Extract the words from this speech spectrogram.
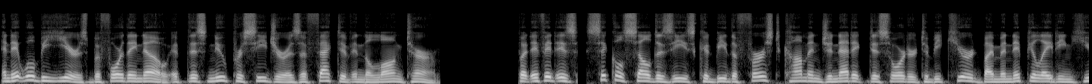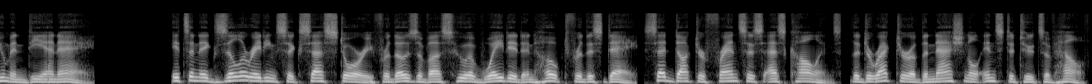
And it will be years before they know if this new procedure is effective in the long term. But if it is, sickle cell disease could be the first common genetic disorder to be cured by manipulating human DNA. It's an exhilarating success story for those of us who have waited and hoped for this day, said Dr. Francis S. Collins, the director of the National Institutes of Health.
